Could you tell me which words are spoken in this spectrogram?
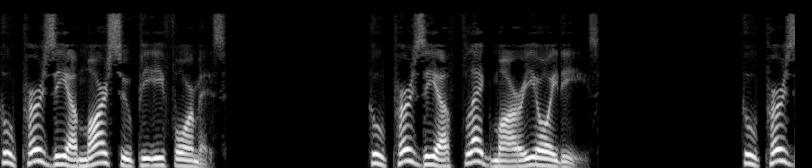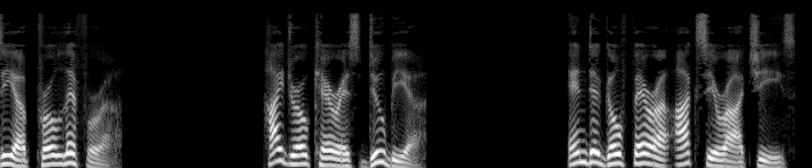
Huperzia marsupiiformis Huperzia phlegmarioides. Huperzia prolifera. Hydrocharis dubia Indigofera oxyraches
